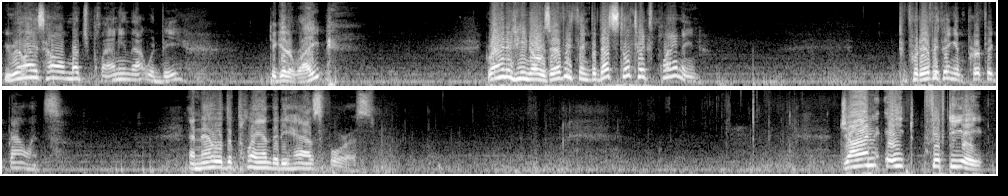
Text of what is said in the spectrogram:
You realize how much planning that would be to get it right? Granted, he knows everything, but that still takes planning. To put everything in perfect balance and know the plan that He has for us. John 8 58.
